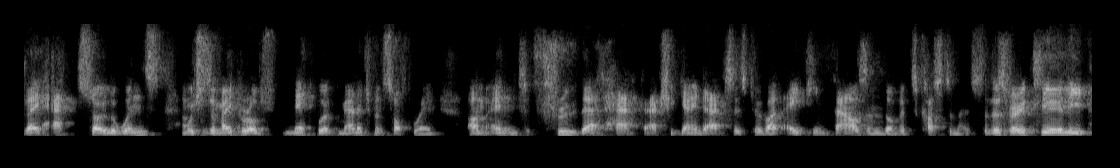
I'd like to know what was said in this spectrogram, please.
They hacked SolarWinds, which is a maker of network management software, um, and through that hack, actually gained access to about 18,000 of its customers. So this very clearly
